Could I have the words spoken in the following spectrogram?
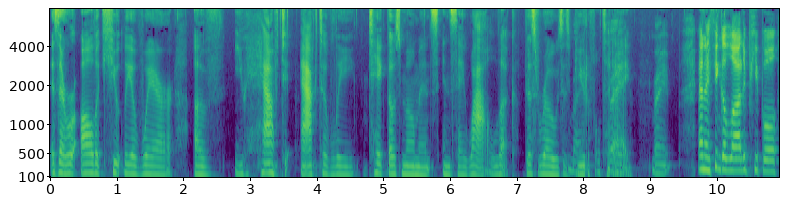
is that we're all acutely aware of you have to actively take those moments and say, wow, look, this rose is right. beautiful today. Right. right. And I think a lot of people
